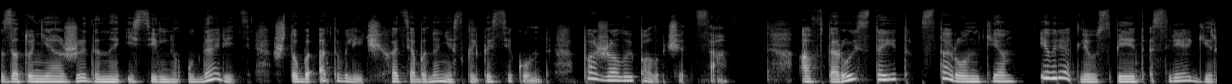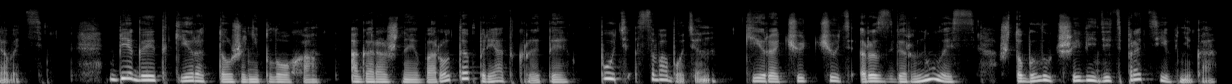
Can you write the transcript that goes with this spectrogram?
Зато неожиданно и сильно ударить, чтобы отвлечь хотя бы на несколько секунд, пожалуй, получится. А второй стоит в сторонке и вряд ли успеет среагировать. Бегает Кира тоже неплохо, а гаражные ворота приоткрыты. Путь свободен. Кира чуть-чуть развернулась, чтобы лучше видеть противника,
